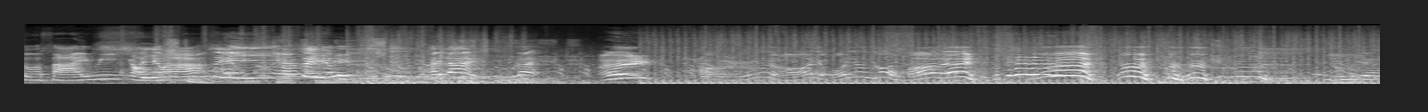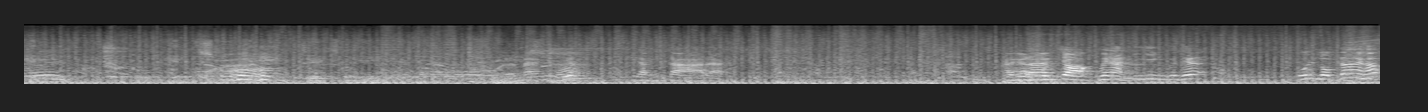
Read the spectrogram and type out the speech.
ตัวซ้ายวิ่งออกมาเสียบเสียบเสียบใครได้ดูได้ เอ้ยอ๋อเดี๋ยวยังเข้ามาเลยเอ้ยเอ้ยเฮียเอ้ยโอ้โหโอ้โหแล้วแม่งยังยังกาดอะใครไอ้ก็ก็ได้ได้จอกเพื่อนยิงกูเถอะอุ้ยหลบได้ครับ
